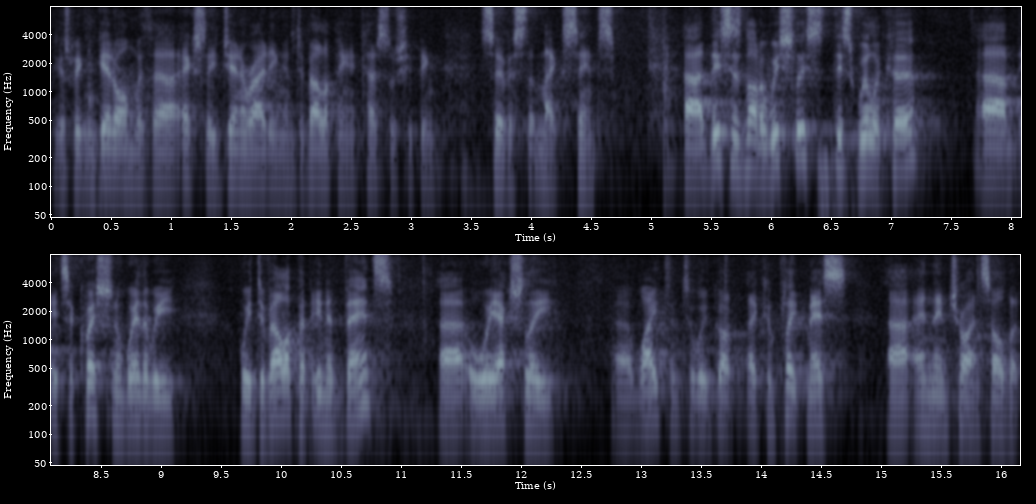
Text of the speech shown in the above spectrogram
because we can get on with uh, actually generating and developing a coastal shipping service that makes sense. Uh, this is not a wish list, this will occur. Um, it's a question of whether we, we develop it in advance uh, or we actually uh, wait until we've got a complete mess uh, and then try and solve it.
